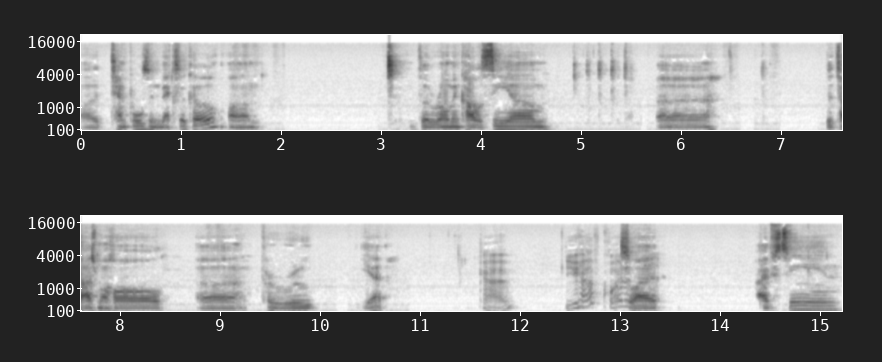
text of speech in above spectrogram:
uh, temples in Mexico, um, the Roman Colosseum, uh, the Taj Mahal, uh, Peru. Yeah, okay. You have quite So a bit. I, I've seen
